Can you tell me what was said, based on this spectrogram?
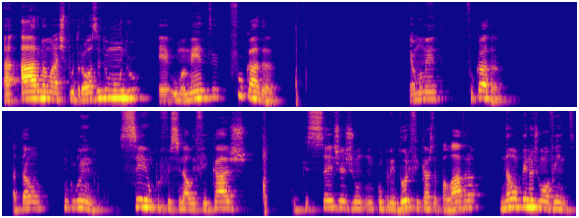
a arma mais poderosa do mundo é uma mente focada. É uma mente focada. Então, concluindo, ser um profissional eficaz e que sejas um, um cumpridor eficaz da palavra, não apenas um ouvinte,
